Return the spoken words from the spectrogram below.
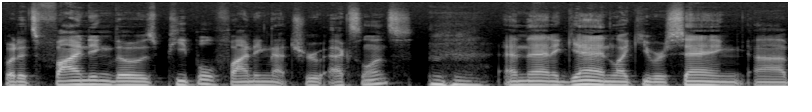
But it's finding those people, finding that true excellence, Mhm. and then again, like you were saying, uh,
